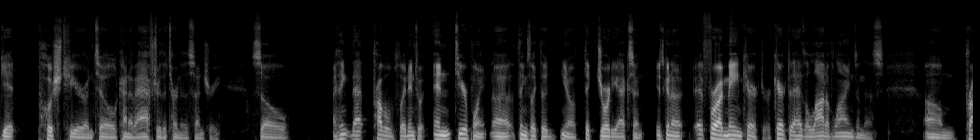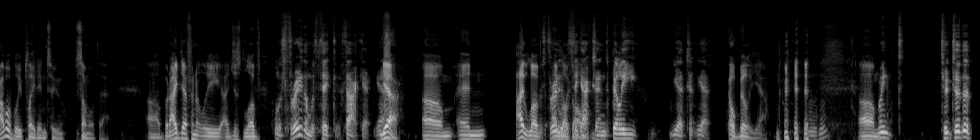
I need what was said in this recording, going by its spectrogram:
get pushed here until kind of after the turn of the century so i think that probably played into it and to your point uh, things like the you know thick geordie accent is going to for a main character a character that has a lot of lines in this um, probably played into some of that. Uh, but I definitely, I just love. Well, there's three of them with thick Thacker. Yeah. yeah. Um, and I loved, I of them with loved all thick accents. Billy. Yeah. T- yeah. Oh, Billy, yeah. Mhm. Um, I mean, to to the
